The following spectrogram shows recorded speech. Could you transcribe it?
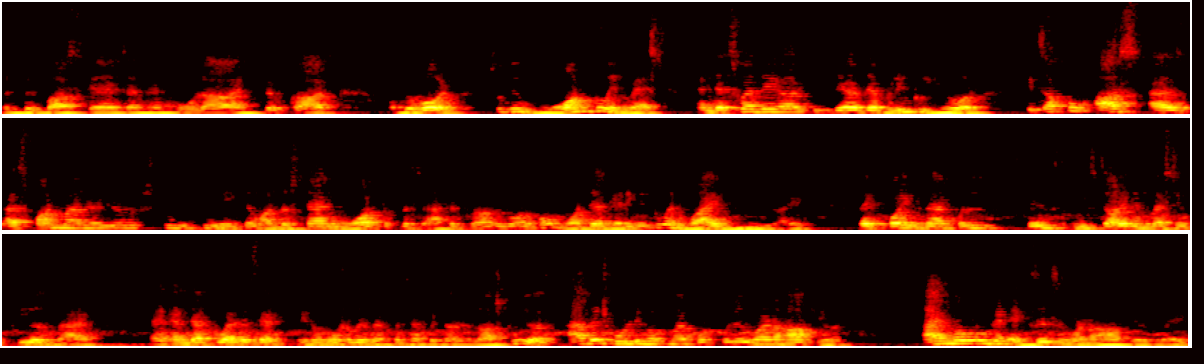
with BigBaskets and, and Ola and Flipkart of the world. So they want to invest, and that's why they are they are they're willing to hear it's up to us as as fund managers to to make them understand what this asset class is all about what they're getting into and why we right? Like for example since we started investing three years back and, and that too as i said you know most of the investments have been done in the last two years average holding of my portfolio is one and a half years. I'm not going to get exits in one and a half years right?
